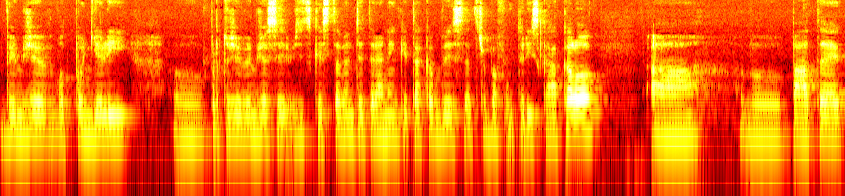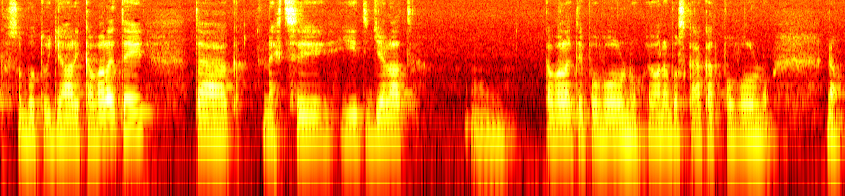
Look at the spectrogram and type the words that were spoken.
vím, že od pondělí, protože vím, že si vždycky stavím ty tréninky tak, aby se třeba v úterý skákalo a v pátek, v sobotu dělali kavalety, tak nechci jít dělat mm, kavalety po volnu, jo, nebo skákat po volnu. No,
